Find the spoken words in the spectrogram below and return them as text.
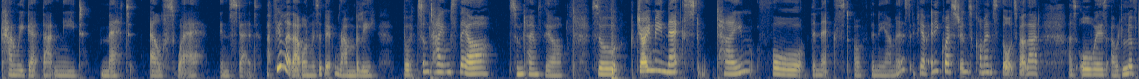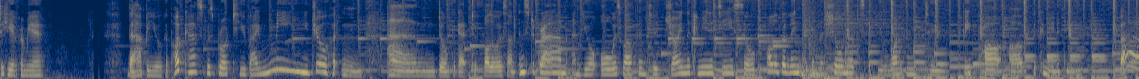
can we get that need met elsewhere instead? I feel like that one was a bit rambly, but sometimes they are. Sometimes they are. So join me next time for the next of the Niyamas. If you have any questions, comments, thoughts about that, as always, I would love to hear from you. The Happy Yoga podcast was brought to you by me, Jo Hutton. And don't forget to follow us on Instagram, and you're always welcome to join the community. So follow the link in the show notes if you want to be part of the community. Bye!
